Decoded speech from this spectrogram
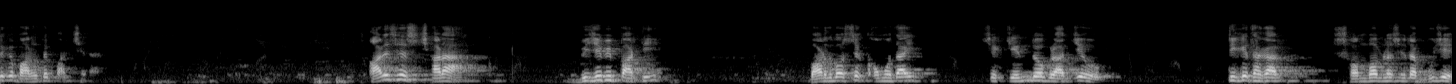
থেকে বার হতে পারছে না। আরএসএস ছাড়া বিজেপি পার্টি ভারতবর্ষের ক্ষমতায় সে কেন্দ্র হোক, রাজ্যে হোক, টিকে থাকার সম্ভব না সেটা বুঝে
